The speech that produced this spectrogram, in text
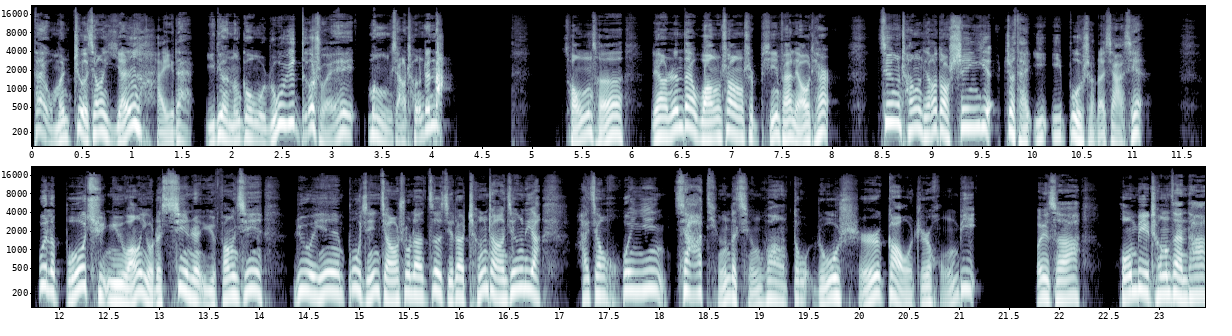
在我们浙江沿海一带，一定能够如鱼得水，梦想成真的。从此，两人在网上是频繁聊天，经常聊到深夜，这才依依不舍的下线。为了博取女网友的信任与芳心，吕伟银不仅讲述了自己的成长经历啊，还将婚姻、家庭的情况都如实告知红碧。为此啊，红碧称赞他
